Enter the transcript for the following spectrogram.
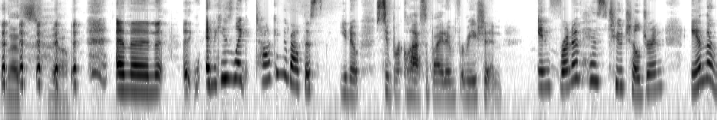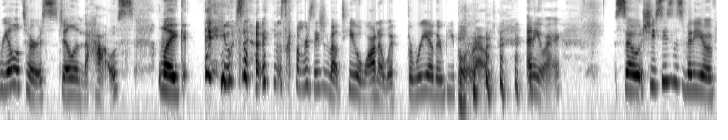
that's yeah. and then and he's like talking about this you know super classified information in front of his two children and the realtor is still in the house like he was having this conversation about tijuana with three other people around anyway so she sees this video of,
